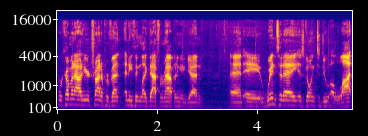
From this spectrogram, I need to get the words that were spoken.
we're coming out here trying to prevent anything like that from happening again. And a win today is going to do a lot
